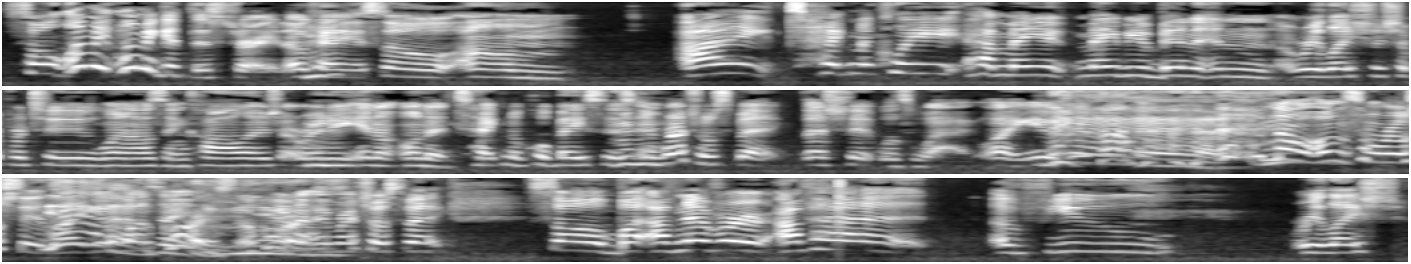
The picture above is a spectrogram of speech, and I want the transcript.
So let me let me get this straight, okay? Mm-hmm. So um, I technically have may, maybe been in a relationship or two when I was in college already, mm-hmm. in a, on a technical basis. In mm-hmm. retrospect, that shit was whack. Like, it, Yeah. no, on some real shit. like it wasn't. Of course, of you know, course. in retrospect. So, but I've never. I've had a few relation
